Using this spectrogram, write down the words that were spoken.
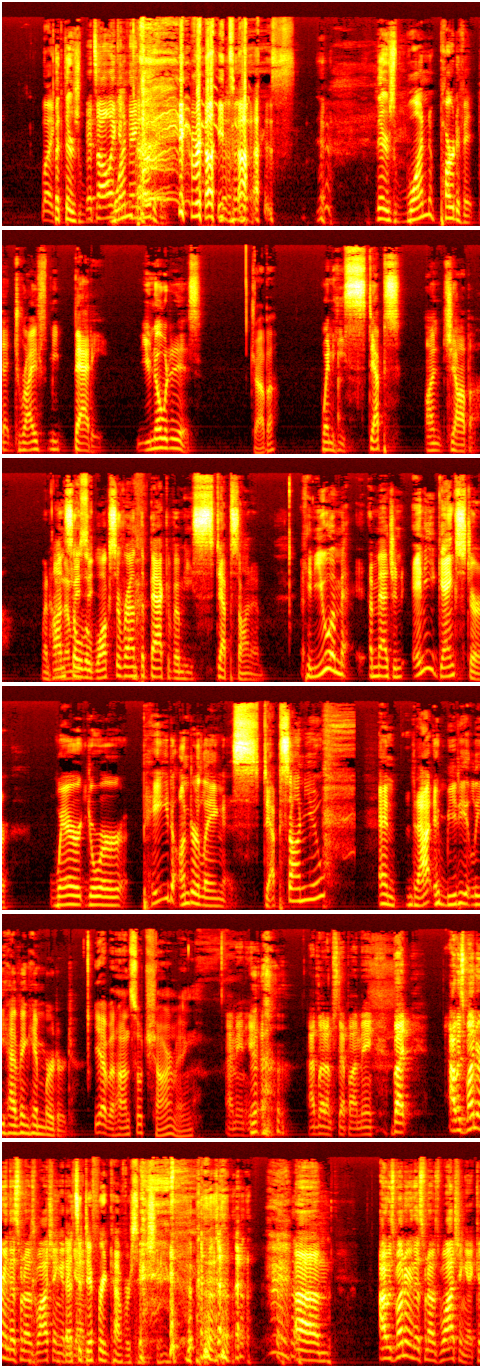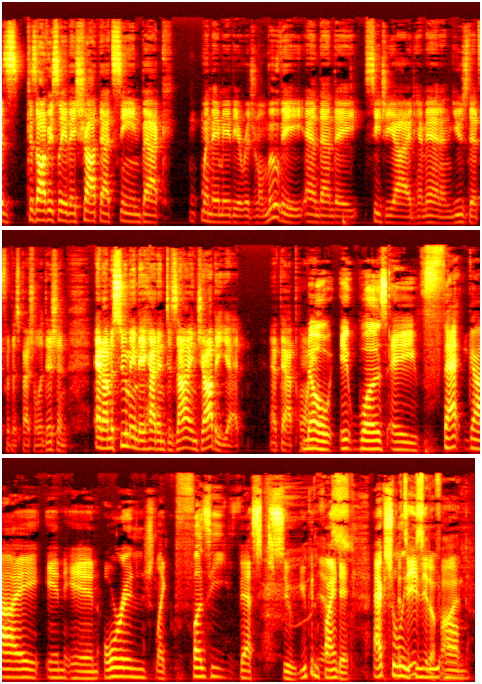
Like, But there's That's all I can one think part of. of it. he really does. There's one part of it that drives me batty. You know what it is? Jabba. When he steps on Jabba. When Han And then we Solo see- walks around the back of him, he steps on him. Can you Im- imagine any gangster where your paid underling steps on you and not immediately having him murdered? Yeah, but Han's so charming. I mean, he, I'd let him step on me. But I was wondering this when I was watching it That's a different conversation. um, I was wondering this when I was watching it because because obviously they shot that scene back when they made the original movie and then they CGI'd him in and used it for the special edition. And I'm assuming they hadn't designed Jabba yet at that point. No, it was a fat guy in an orange, like fuzzy vest suit. You can Yes. find it. Actually, It's easy to find. um,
